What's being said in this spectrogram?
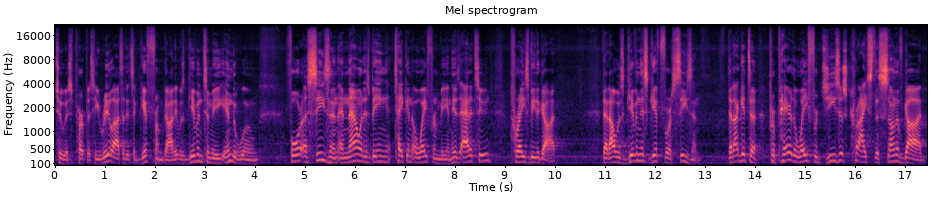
to his purpose. He realized that it's a gift from God. It was given to me in the womb for a season and now it is being taken away from me. And his attitude, praise be to God, that I was given this gift for a season that I get to prepare the way for Jesus Christ, the Son of God.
